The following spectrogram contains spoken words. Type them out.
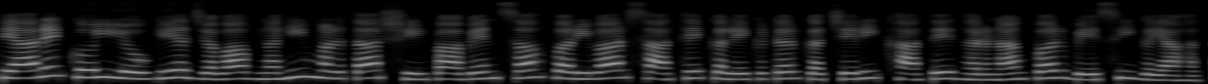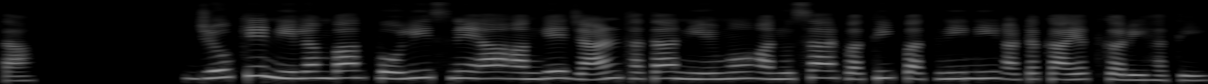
ત્યારે કોઈ યોગ્ય જવાબ નહીં મળતા શિલ્પાબેન સહપરિવાર સાથે કલેક્ટર કચેરી ખાતે ધરણા પર બેસી ગયા હતા. જો કે નીલમબાગ પોલીસને આ અંગે જાણ થતા નિયમો અનુસાર પતિ પત્નીની અટકાયત કરી હતી.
